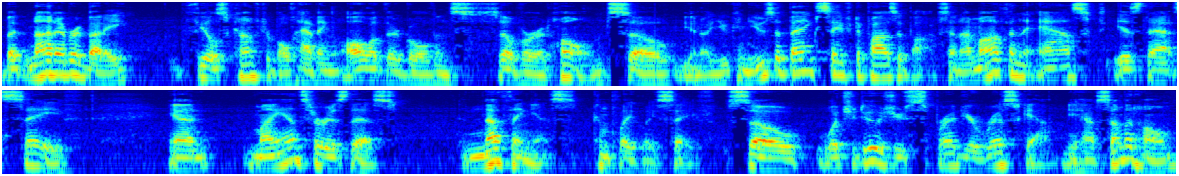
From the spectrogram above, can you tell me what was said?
But not everybody feels comfortable having all of their gold and silver at home. So, you know, you can use a bank safe deposit box. And I'm often asked, is that safe? And my answer is this nothing is completely safe. So, what you do is you spread your risk out. You have some at home,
